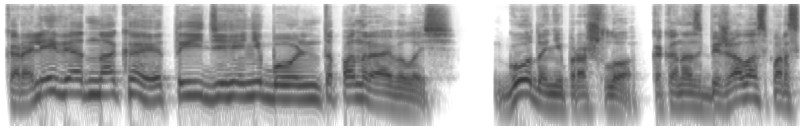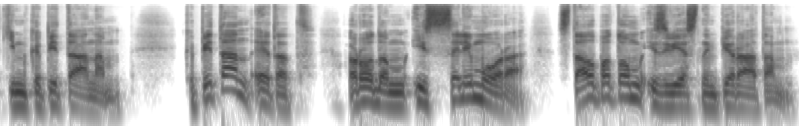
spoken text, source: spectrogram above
Королеве, однако, эта идея не больно-то понравилась. Года не прошло, как она сбежала с морским капитаном. Капитан этот, родом из Салимора, стал потом известным пиратом.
